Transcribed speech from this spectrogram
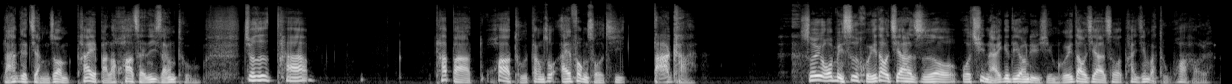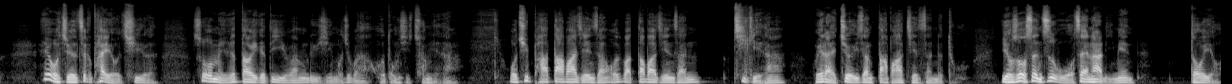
拿个奖状，她也把它画成一张图，就是她，他把画图当做 iPhone 手机打卡。所以我每次回到家的时候，我去哪一个地方旅行，回到家的时候，他已经把图画好了。哎，我觉得这个太有趣了。所以我每次到一个地方旅行，我就把我东西传给他。我去爬大坝尖山，我就把大坝尖山寄给他，回来就有一张大坝尖山的图。有时候甚至我在那里面都有。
